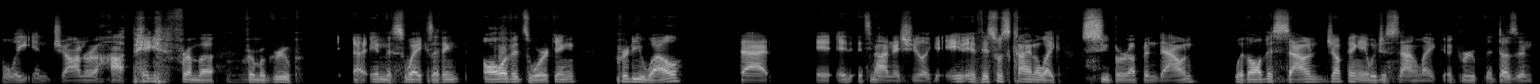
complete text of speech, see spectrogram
blatant genre hopping from a mm-hmm. from a group uh, in this way because I think all of it's working pretty well. That it, it, it's not an issue. Like if this was kind of like super up and down with all this sound jumping, it would just sound like a group that doesn't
